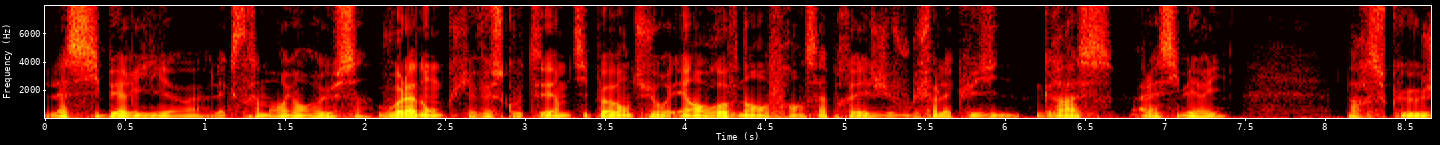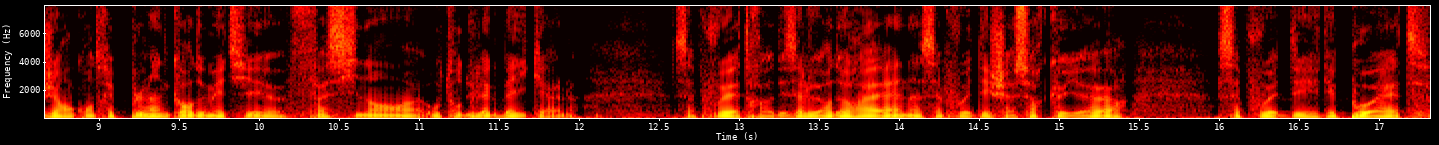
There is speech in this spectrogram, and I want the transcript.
la Sibérie, l'extrême-orient russe. Voilà donc, il y avait ce côté un petit peu aventure. Et en revenant en France après, j'ai voulu faire la cuisine grâce à la Sibérie. Parce que j'ai rencontré plein de corps de métier fascinants autour du lac Baïkal. Ça pouvait être des éleveurs de rennes, ça pouvait être des chasseurs-cueilleurs, ça pouvait être des, poètes,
